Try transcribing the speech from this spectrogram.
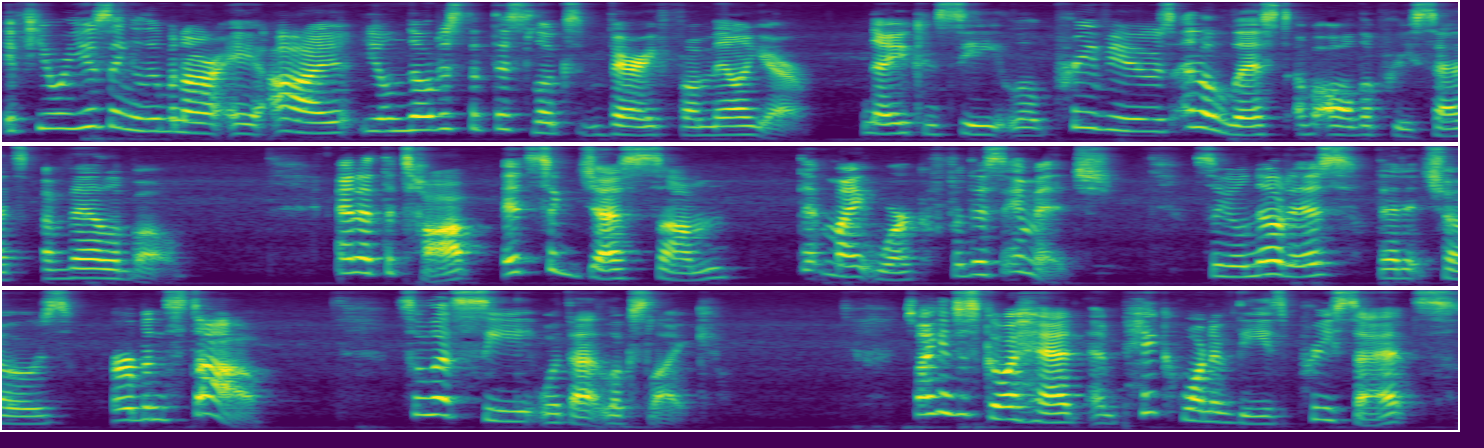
if you were using Luminar AI, you'll notice that this looks very familiar. Now you can see little previews and a list of all the presets available. And at the top, it suggests some that might work for this image. So you'll notice that it chose urban style. So let's see what that looks like. So I can just go ahead and pick one of these presets.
